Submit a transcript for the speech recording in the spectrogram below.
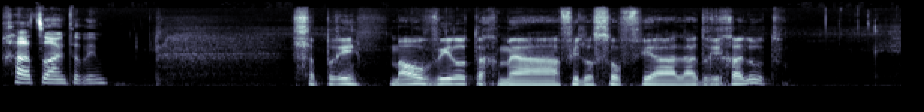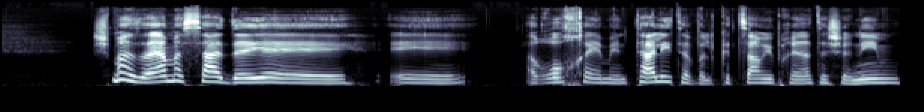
אחר צהריים טובים. ספרי, מה הוביל אותך מהפילוסופיה לאדריכלות? שמע, זה היה מסע די אה, אה, ארוך אה, מנטלית, אבל קצר מבחינת השנים.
